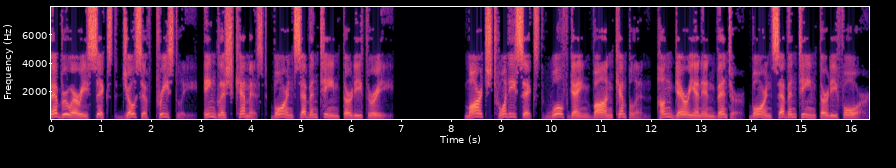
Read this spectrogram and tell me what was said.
February 6 – Joseph Priestley, English chemist born 1733 March 26 – Wolfgang von Kempelen, Hungarian inventor born 1734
